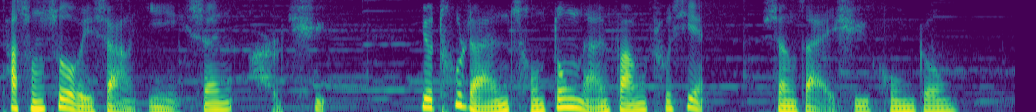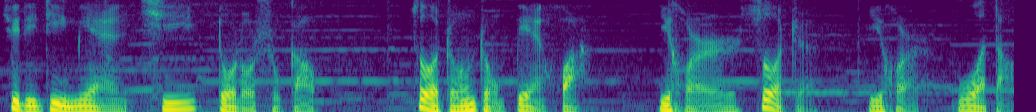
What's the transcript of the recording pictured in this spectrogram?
他从座位上隐身而去，又突然从东南方出现，升在虚空中，距离地面七多罗树高，做种种变化：一会儿坐着，一会儿卧倒，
